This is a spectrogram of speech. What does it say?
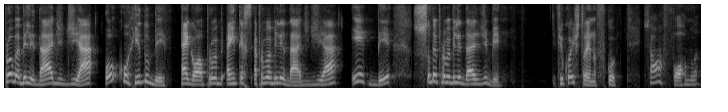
probabilidade de A ocorrido B é igual a, prob a, a probabilidade de A e B sobre a probabilidade de B. Ficou estranho, não ficou? Isso é uma fórmula,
